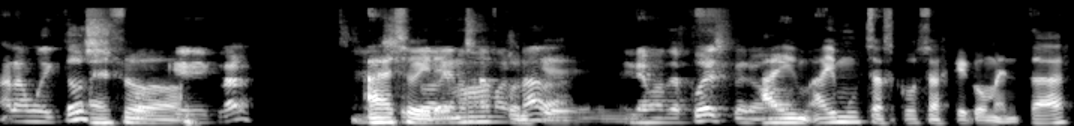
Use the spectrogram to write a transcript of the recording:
Alan Wake 2, eso... porque claro, a eso, iremos porque iremos después, pero hay, hay muchas cosas que comentar.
